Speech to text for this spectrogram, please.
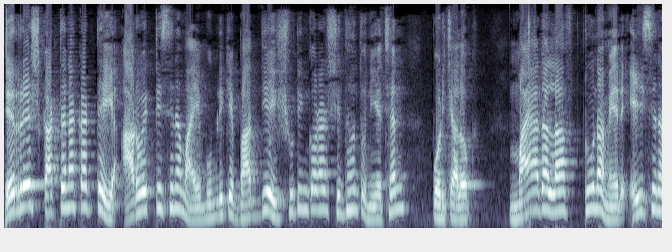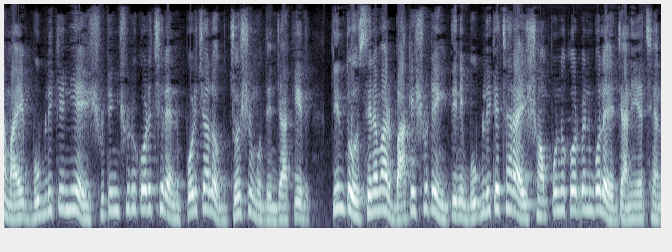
এর রেশ কাটতে না কাটতেই আরও একটি সিনেমায় বুবলিকে বাদ দিয়েই শুটিং করার সিদ্ধান্ত নিয়েছেন পরিচালক। মায়াদা লাভ টু নামের এই সিনেমায় বুবলিকে নিয়েই শুটিং শুরু করেছিলেন পরিচালক জসিমউদ্দিন জাকির। কিন্তু সিনেমার বাকি শুটিং তিনি বুবলিকে ছাড়াই সম্পূর্ণ করবেন বলে জানিয়েছেন।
